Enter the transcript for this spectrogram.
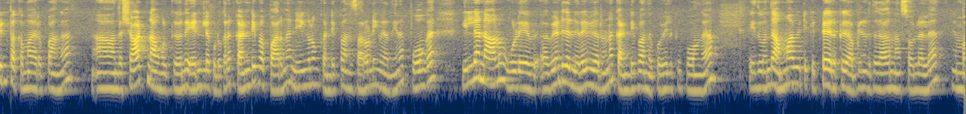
பின்பக்கமாக இருப்பாங்க. அந்த ஷார்ட் நான் உங்களுக்கு வந்து எண்டில் கொடுக்குறேன். கண்டிப்பாக பாருங்கள் நீங்களும் கண்டிப்பாக அந்த சரௌண்டிங்கில் இருந்தீங்கன்னா போங்க. இல்லைனாலும் உங்களுடைய வேண்டுதல் நிறைவேறணும்னா கண்டிப்பாக அந்த கோவிலுக்கு போங்க. இது வந்து அம்மா வீட்டுக்கிட்ட இருக்குது அப்படின்றதுக்காக நான் சொல்லலை. நம்ம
